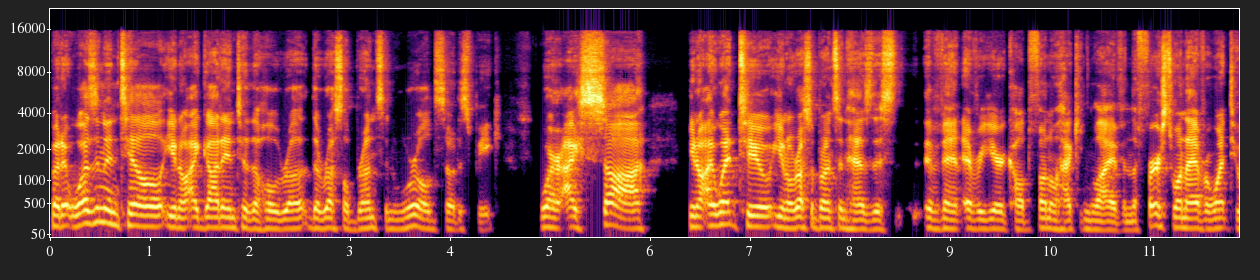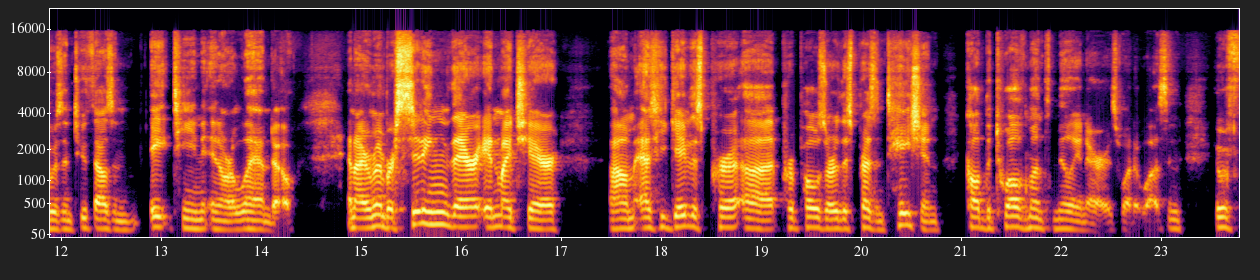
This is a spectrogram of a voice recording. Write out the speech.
but it wasn't until you know i got into the whole Ru- the russell brunson world so to speak where i saw you know, I went to, you know, Russell Brunson has this event every year called Funnel Hacking Live. And the first one I ever went to was in 2018 in Orlando. And I remember sitting there in my chair um, as he gave this uh, proposal or this presentation called the 12 month millionaire is what it was and it was,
